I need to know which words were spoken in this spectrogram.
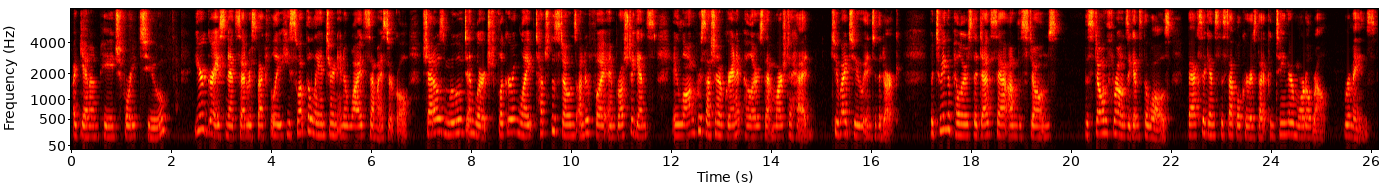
again on page 42. Your Grace, Ned said respectfully. He swept the lantern in a wide semicircle. Shadows moved and lurched. Flickering light touched the stones underfoot and brushed against a long procession of granite pillars that marched ahead, two by two, into the dark. Between the pillars, the dead sat on the stones, the stone thrones against the walls, backs against the sepulchres that contained their mortal realm, remains.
